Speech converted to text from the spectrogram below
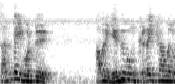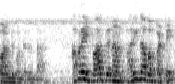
சண்டை போட்டு அவர் எதுவும் கிடைக்காமல் வாழ்ந்து கொண்டிருந்தார். அவரை பார்த்து நான் பரிதாபப்பட்டேன்.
